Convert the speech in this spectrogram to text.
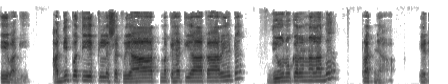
ඒ වගේ. අධිපතියෙක් ලෙස ක්‍රියාත්මක හැකි ආකාරයට දියුණු කරන ලද ප්‍රඥාව. ඒට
